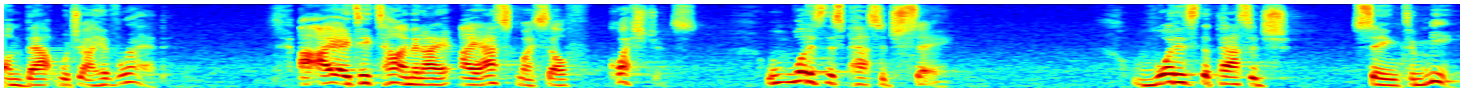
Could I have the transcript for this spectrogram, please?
on that which I have read. I, I take time and I, I ask myself questions. What does this passage say? What is the passage saying to me?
